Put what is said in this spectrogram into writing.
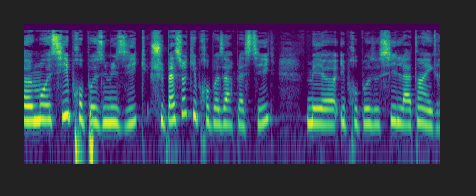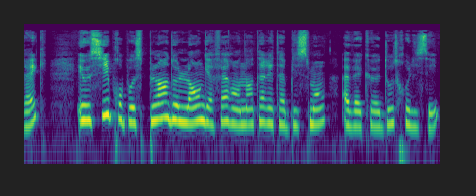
Euh, moi aussi, il propose musique. Je suis pas sûre qu'il propose art plastique, mais il propose aussi latin et grec. Et aussi, il propose plein de langues à faire en interétablissement avec d'autres lycées.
